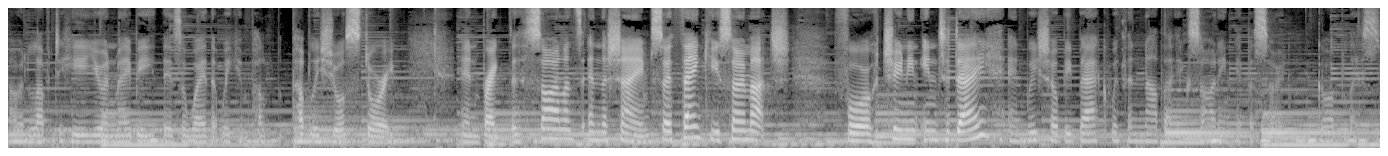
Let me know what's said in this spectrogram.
I would love to hear you, and maybe there's a way that we can pub- publish your story and break the silence and the shame. So, thank you so much for tuning in today, and we shall be back with another exciting episode. God bless.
